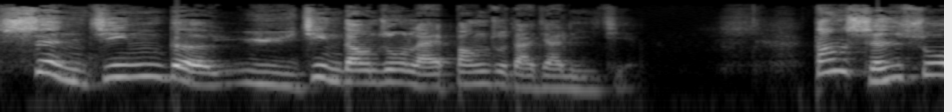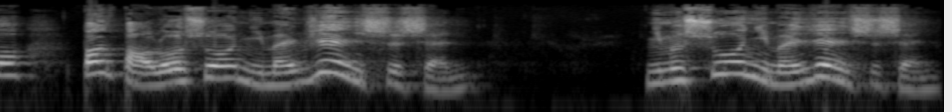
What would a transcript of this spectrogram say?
圣经的语境当中来帮助大家理解。当神说，帮保罗说，你们认识神，你们说你们认识神，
